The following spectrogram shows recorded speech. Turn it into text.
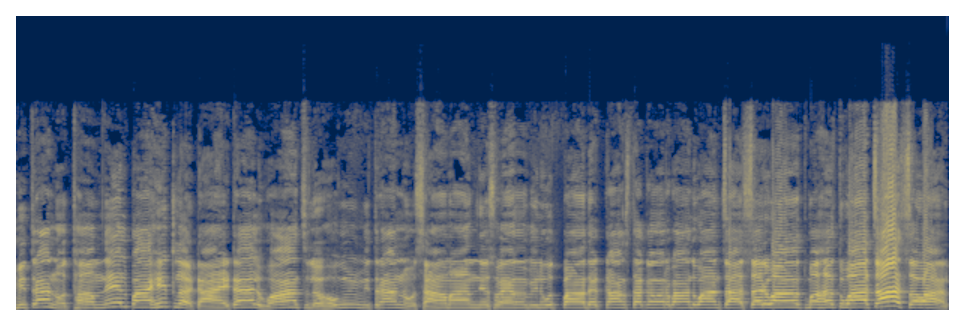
मित्रांनो थंबनेल पाहितलं टायटल वाचलं. हो मित्रांनो सामान्य सोयाबीन उत्पादक कास्तकार बांधवांचा सर्वात महत्त्वाचा सवाल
